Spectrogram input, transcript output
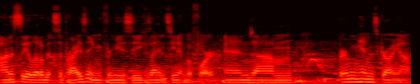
honestly a little bit surprising for me to see because I hadn't seen it before. And um, Birmingham is growing up,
